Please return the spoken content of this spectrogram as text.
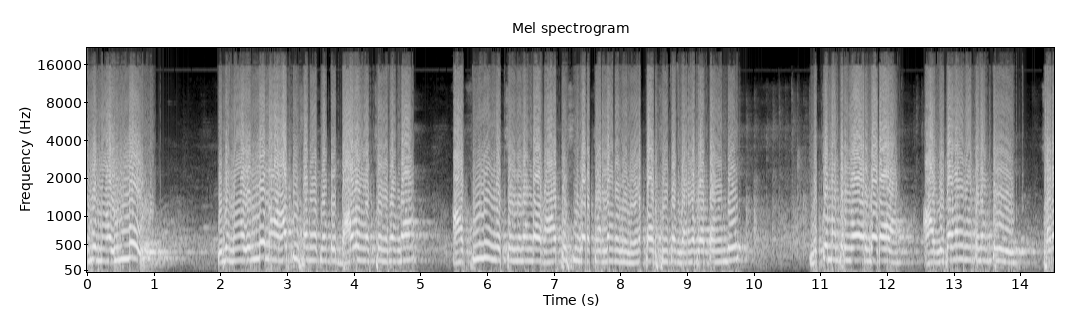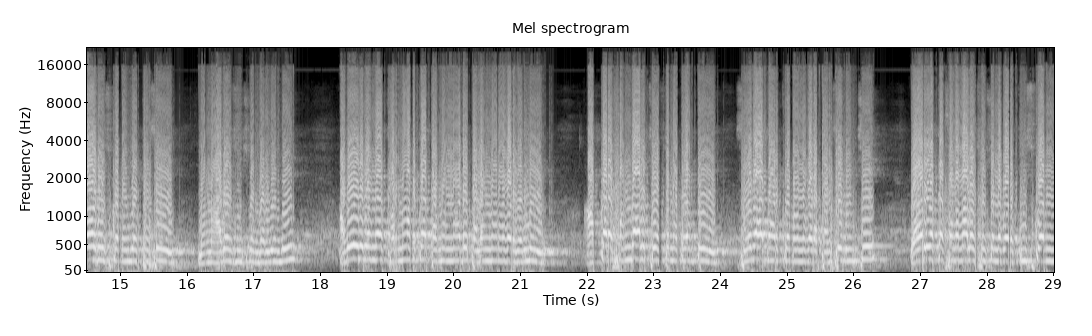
ఇది నా ఇల్లు. ఇది నా ఇల్లు నా ఆఫీస్ అనేటువంటి భావం వచ్చే విధంగా ఆ ఫీలింగ్ వచ్చే విధంగా ఒక ఆఫీస్ని కూడా త్వరలోనే నేను ఏర్పాటు చేయడం జరగబోతా ఉంది. ముఖ్యమంత్రి గారు కూడా ఆ విధమైనటువంటి చొరవ తీసుకోమని చెప్పేసి నన్ను ఆదేశించడం జరిగింది. అదేవిధంగా కర్ణాటక తమిళనాడు తెలంగాణ కూడా వెళ్ళి అక్కడ సంఘాలు చేస్తున్నటువంటి సేవా కార్యక్రమాలను కూడా పరిశీలించి వారి యొక్క సలహాలు సూచనలు కూడా తీసుకొని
